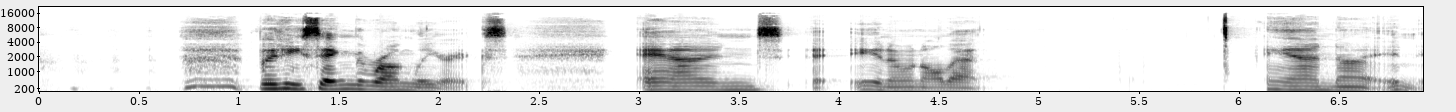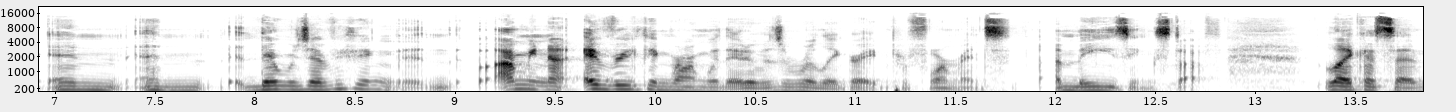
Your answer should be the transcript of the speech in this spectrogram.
but he sang the wrong lyrics. And, you know, and all that. And, uh, and, and, and there was everything, I mean, not everything wrong with it. It was a really great performance. Amazing stuff. Like I said,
